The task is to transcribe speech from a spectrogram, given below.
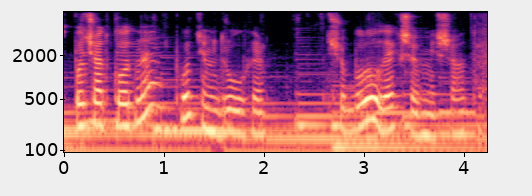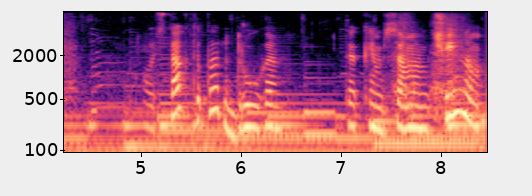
Спочатку одне, потім друге, щоб було легше вмішати. Ось так, тепер друге. Таким самим чином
